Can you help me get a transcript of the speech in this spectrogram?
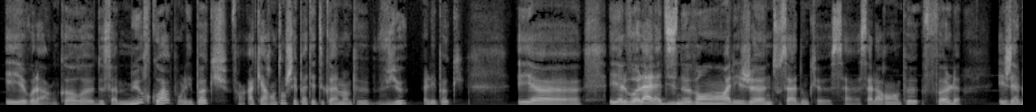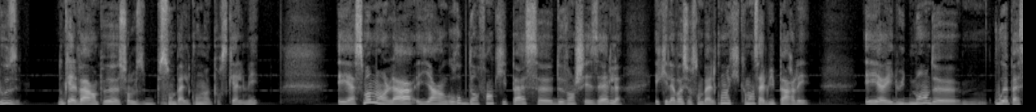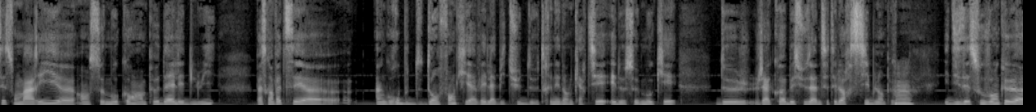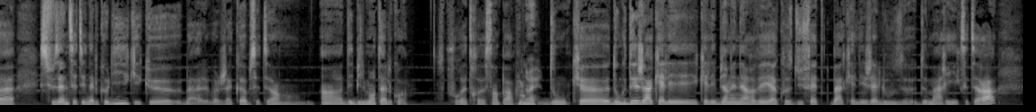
et euh, voilà, un corps euh, de femme mûre, quoi, pour l'époque. Enfin, à 40 ans, je sais pas, t'étais quand même un peu vieux à l'époque. Et, euh, et elle, voilà, elle a 19 ans, elle est jeune, tout ça, donc euh, ça, ça la rend un peu folle et jalouse. Donc elle va un peu euh, sur son balcon euh, pour se calmer. Et à ce moment-là, il y a un groupe d'enfants qui passe euh, devant chez elle et qui la voit sur son balcon et qui commence à lui parler. Et euh, il lui demande euh, où est passé son mari euh, en se moquant un peu d'elle et de lui. Parce qu'en fait, c'est un groupe d'enfants qui avaient l'habitude de traîner dans le quartier et de se moquer de Jacob et Suzanne. C'était leur cible un peu. Hmm. il disait souvent que euh, Suzanne c'était une alcoolique et que bah, Jacob c'était un, un, débile mental quoi pour être sympa. Ouais. Donc, euh, donc déjà qu'elle est, qu'elle est bien énervée à cause du fait bah, qu'elle est jalouse de Marie, etc.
